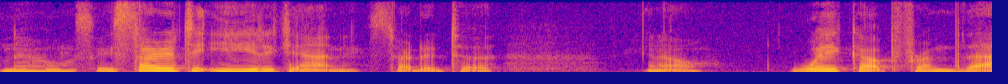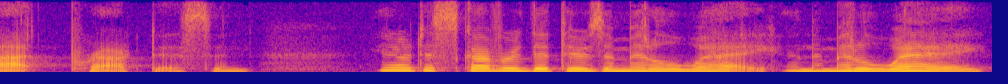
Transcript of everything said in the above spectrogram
You know, so he started to eat again. He started to, you know, wake up from that practice and, you know, discovered that there's a middle way. And the middle way,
